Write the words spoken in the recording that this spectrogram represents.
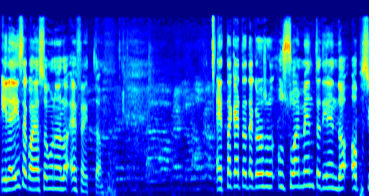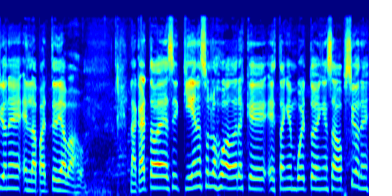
y le dice cuáles son uno de los efectos. Estas cartas de Crossroads usualmente tienen dos opciones en la parte de abajo. La carta va a decir quiénes son los jugadores que están envueltos en esas opciones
